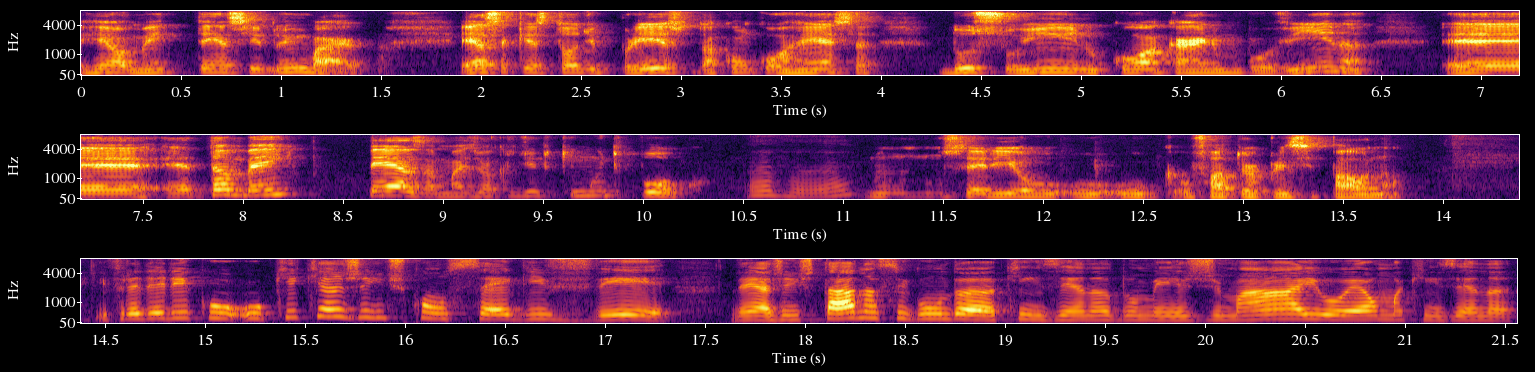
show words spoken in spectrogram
realmente tenha sido o embargo. Essa questão de preço, da concorrência do suíno com a carne bovina, é, é também pesa, mas eu acredito que muito pouco. Uhum. Não, não, seria o, o, o, fator principal, não. E, Frederico, o que, que a gente consegue ver? Né? A gente está na segunda quinzena do mês de maio, é uma quinzena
